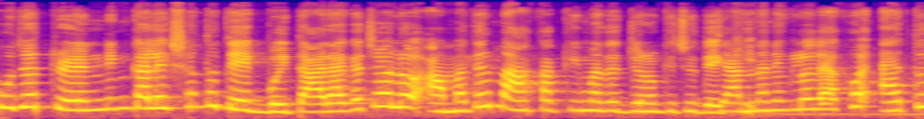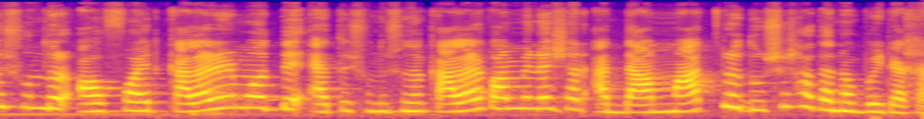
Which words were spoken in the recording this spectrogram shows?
পুজোর ট্রেন্ডিং কালেকশন তো দেখবই। তার আগে চলো আমাদের মা কাকিমাদের জন্য কিছু দেখি। জামদানিগুলো দেখো এত সুন্দর অফ হোয়াইট কালারের মধ্যে এত সুন্দর সুন্দর কালার কম্বিনেশন আর দাম মাত্র দুশো সাতানব্বই টাকা।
